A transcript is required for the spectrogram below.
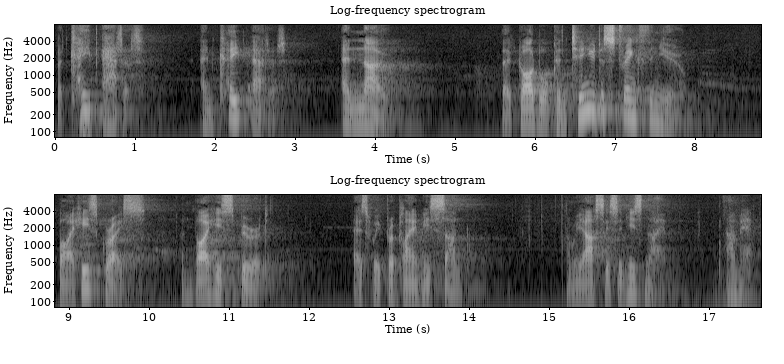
But keep at it and keep at it and know that God will continue to strengthen you by His grace and by His Spirit as we proclaim His Son. And we ask this in His name. Amen.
